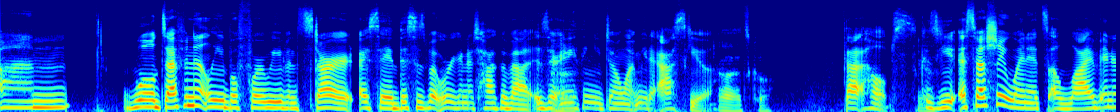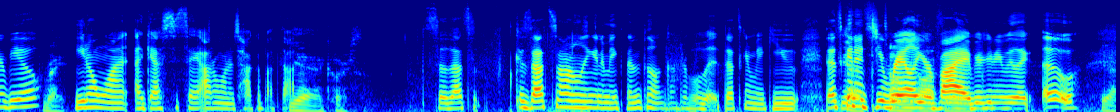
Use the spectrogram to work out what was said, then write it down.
Um, well, definitely before we even start, I say, This is what we're going to talk about. Is there anything you don't want me to ask you? Oh, that's cool. That helps because you especially when it's a live interview Right. you don't want a guest to say i don't want to talk about that Yeah, of course. so that's because that's not only going to make them feel uncomfortable but that's going to make you that's Yeah, going to derail totally your awkward. vibe you're going to be like oh Yeah.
